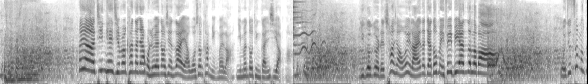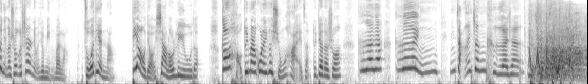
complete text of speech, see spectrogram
哎呀，今天节目看大家伙留言到现在呀，我算看明白了，你们都挺敢想啊，一个个的畅想未来，那家都美飞鞭子了吧？我就这么跟你们说个事儿，你们就明白了。昨天呢，调调下楼溜达。刚好对面过来一个熊孩子，对调调说：“哥哥，哥哥，你你长得真磕碜。”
